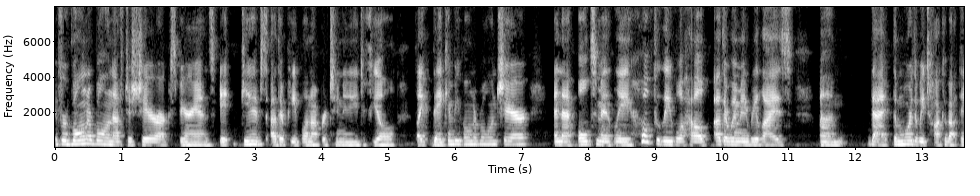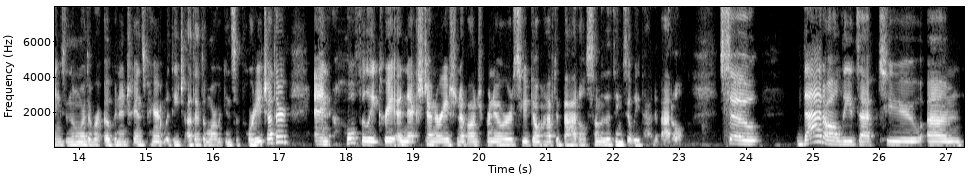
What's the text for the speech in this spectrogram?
if we're vulnerable enough to share our experience, it gives other people an opportunity to feel like they can be vulnerable and share. And that ultimately, hopefully, will help other women realize um, that the more that we talk about things and the more that we're open and transparent with each other, the more we can support each other and hopefully create a next generation of entrepreneurs who don't have to battle some of the things that we've had to battle. So that all leads up to um,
